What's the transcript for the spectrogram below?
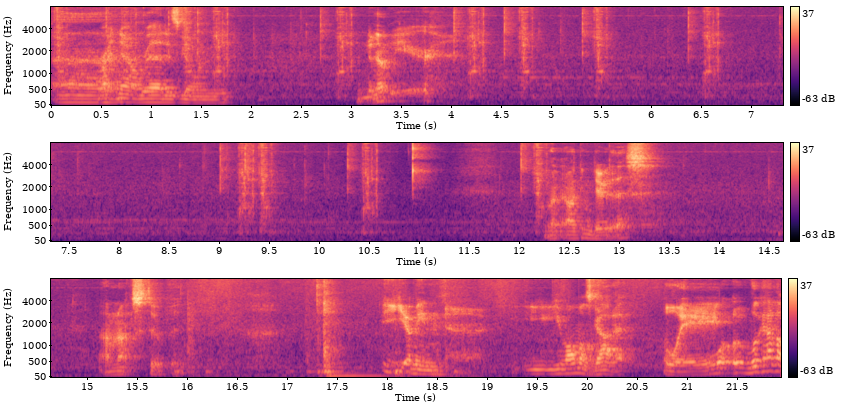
Uh, Right now, red is going nowhere. Look, I can do this. I'm not stupid. I mean, you- you've almost got it. Wait. Well, uh, look how the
